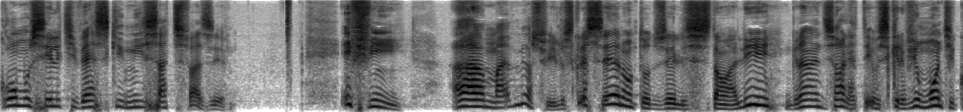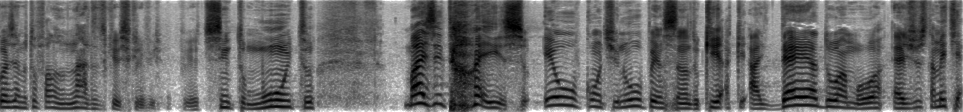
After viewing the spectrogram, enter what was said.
como se ele tivesse que me satisfazer. Enfim, ah, meus filhos cresceram, todos eles estão ali, grandes. Olha, eu escrevi um monte de coisa, não estou falando nada do que eu escrevi. Eu te sinto muito, mas então é isso. Eu continuo pensando que a, ideia do amor é justamente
